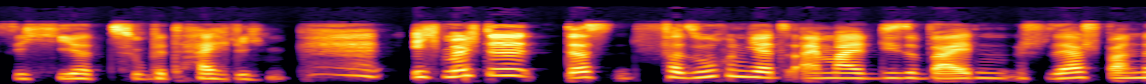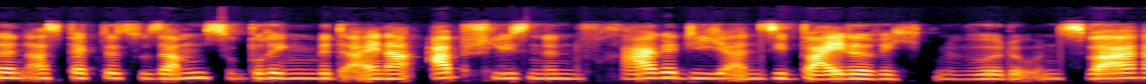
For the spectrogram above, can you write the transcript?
sich hier zu beteiligen. Ich möchte das versuchen, jetzt einmal diese beiden sehr spannenden Aspekte zusammenzubringen mit einer abschließenden Frage, die ich an Sie beide richten würde. Und zwar,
